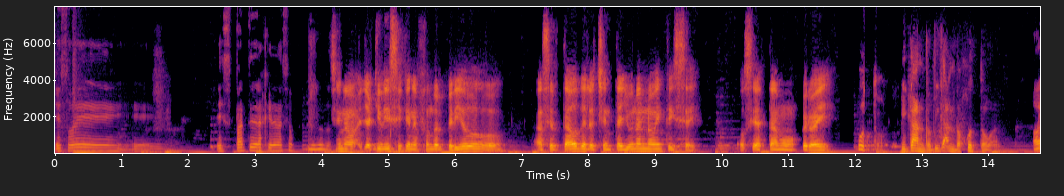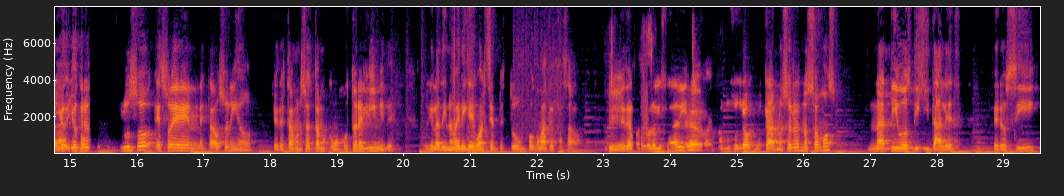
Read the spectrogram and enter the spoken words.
eso es, eh, es parte de la generación. Sí, no, y aquí dice que en el fondo el periodo acertado del 81 al 96. O sea, estamos, pero ahí. Justo. Picando, picando, justo. Ahora, yo, yo creo que incluso eso es en Estados Unidos. Yo creo que estamos, nosotros estamos como justo en el límite. Porque Latinoamérica igual siempre estuvo un poco más desfasado. Estoy de acuerdo con lo que dice David. pero- Nosotros, claro, nosotros no somos nativos digitales, pero sí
